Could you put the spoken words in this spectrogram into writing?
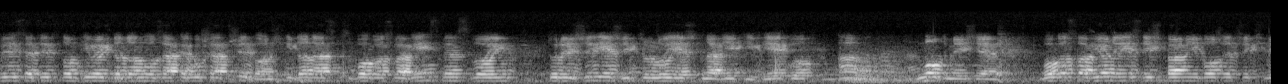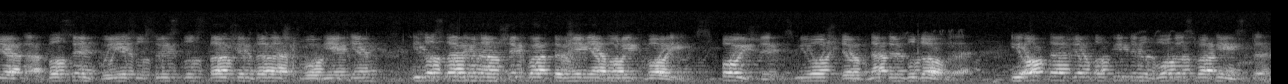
Chryste, Ty wstąpiłeś do domu Zacheusza, przybądź i do nas z błogosławieństwem swoim, który żyjesz i królujesz na wieki wieków. Amen. Módlmy się. Błogosławiony jesteś Panie Boże Wszechświata, bo Syn Twój Jezus Chrystus stał się dla nas człowiekiem i zostawił nam przykład pełnienia woli Twojej. Spojrzyj z miłością na tę budowlę i obdarz ją obfitym błogosławieństwem.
